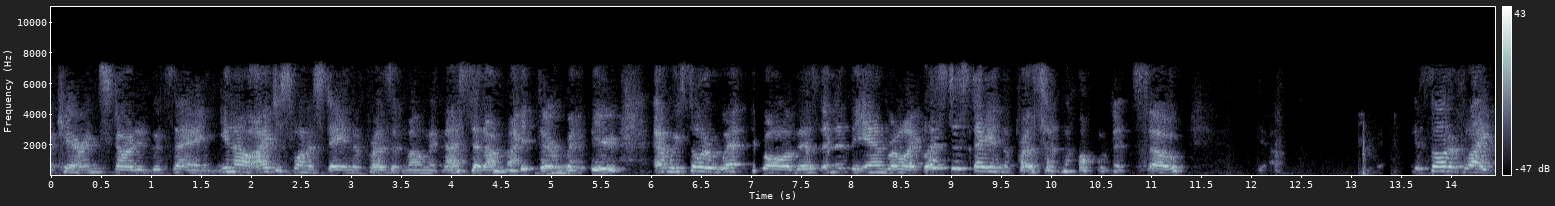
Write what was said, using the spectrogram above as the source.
Karen started with saying, you know, I just want to stay in the present moment. And I said, I'm right there with you. And we sort of went through all of this. And at the end, we're like, let's just stay in the present moment. So, yeah. It's sort of like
